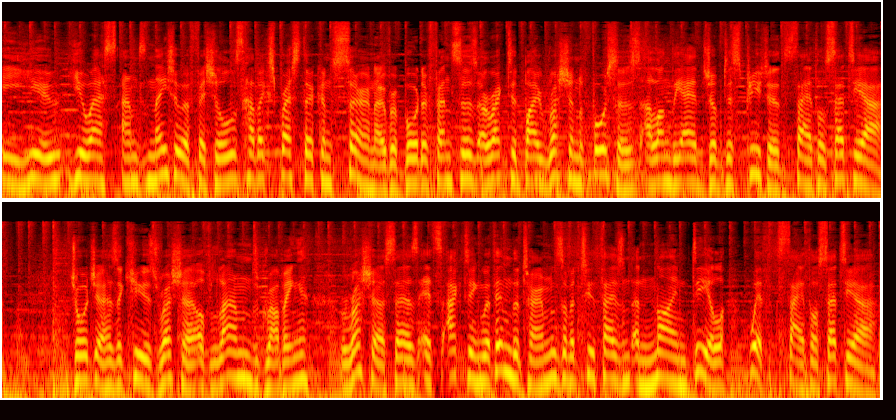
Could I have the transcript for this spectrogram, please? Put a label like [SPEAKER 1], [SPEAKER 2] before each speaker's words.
[SPEAKER 1] EU, US, and NATO officials have expressed their concern over border fences erected by Russian forces along the edge of disputed South Ossetia. Georgia has accused Russia of land grabbing. Russia says it's acting within the terms of a 2009 deal with South Ossetia.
